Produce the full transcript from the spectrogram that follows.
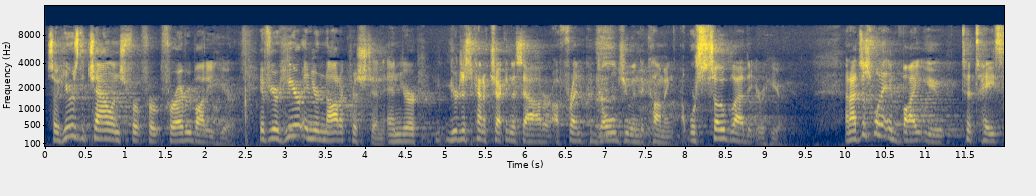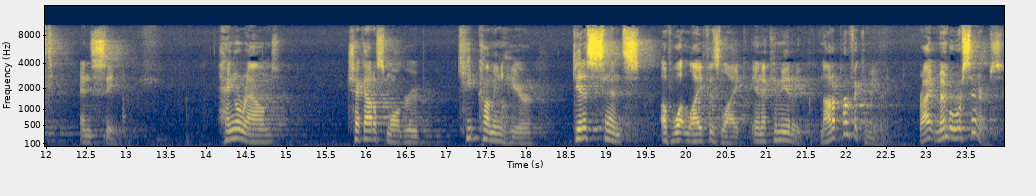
So here's the challenge for, for, for everybody here. If you're here and you're not a Christian and you're, you're just kind of checking this out, or a friend cajoled you into coming, we're so glad that you're here. And I just want to invite you to taste and see. Hang around, check out a small group, keep coming here, get a sense of what life is like in a community. Not a perfect community, right? Remember, we're sinners.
